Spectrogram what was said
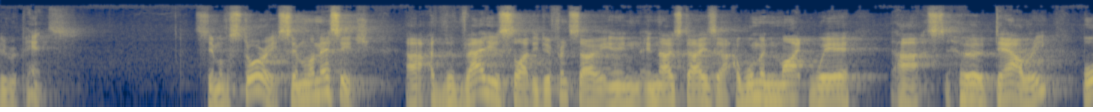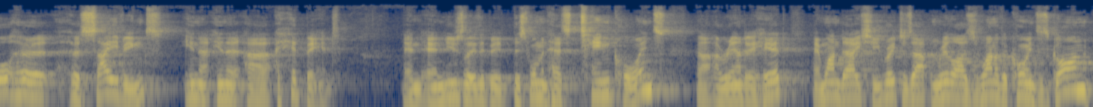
who repents. Similar story, similar message. Uh, the value is slightly different. So, in, in those days, uh, a woman might wear uh, her dowry or her, her savings in a, in a, uh, a headband. And, and usually this woman has 10 coins uh, around her head. And one day she reaches up and realizes one of the coins is gone,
